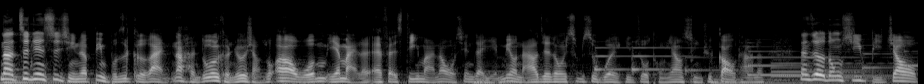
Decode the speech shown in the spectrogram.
那这件事情呢，并不是个案。那很多人可能就会想说啊，我也买了 FSD 嘛，那我现在也没有拿到这些东西，是不是我也可以做同样的事情去告他呢？但这个东西比较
